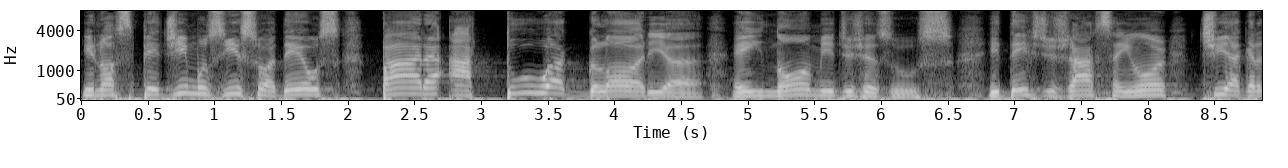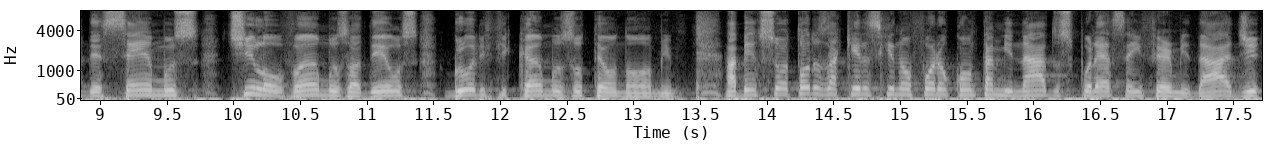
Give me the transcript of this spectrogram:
e nós pedimos isso a Deus para a tua glória, em nome de Jesus. E desde já, Senhor, te agradecemos, te louvamos, ó Deus, glorificamos o teu nome. Abençoa todos aqueles que não foram contaminados por essa enfermidade,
